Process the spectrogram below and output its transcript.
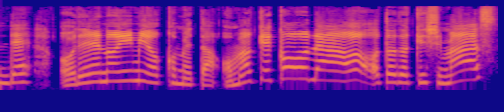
分でお礼の意味を込めたおまけコーナーをお届けします。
